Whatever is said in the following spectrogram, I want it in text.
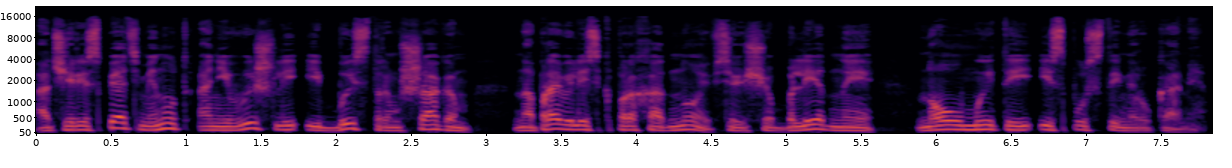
А через пять минут они вышли и быстрым шагом направились к проходной, все еще бледные, но умытые и с пустыми руками.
